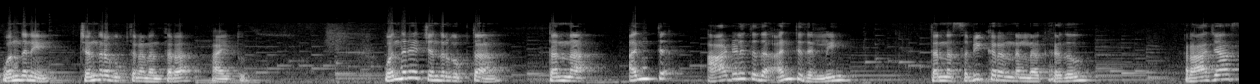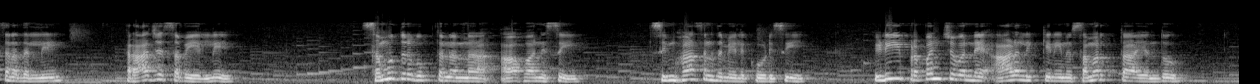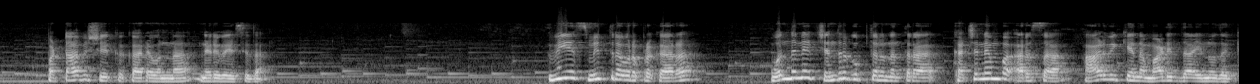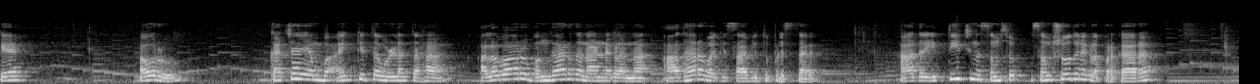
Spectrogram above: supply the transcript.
ಒಂದನೇ ಚಂದ್ರಗುಪ್ತನ ನಂತರ ಆಯಿತು. ಒಂದನೇ ಚಂದ್ರಗುಪ್ತ ತನ್ನ ಅಂತ್ಯ, ಆಡಳಿತದ ಅಂತ್ಯದಲ್ಲಿ ತನ್ನ ಸಭಿಕರನ್ನೆಲ್ಲ ಕರೆದು ರಾಜಾಸನದಲ್ಲಿ, ರಾಜಸಭೆಯಲ್ಲಿ ಸಮುದ್ರಗುಪ್ತನನ್ನ ಆಹ್ವಾನಿಸಿ, ಸಿಂಹಾಸನದ ಮೇಲೆ ಕೂಡಿಸಿ ಇಡೀ ಪ್ರಪಂಚವನ್ನೇ ಆಳಲಿಕ್ಕೆ ನೀನು ಸಮರ್ಥ ಎಂದು ಪಟ್ಟಾಭಿಷೇಕ ಕಾರ್ಯವನ್ನ ನೆರವೇರಿಸಿದ. ವಿ. ಎಸ್. ಮಿತ್ರವರ ಪ್ರಕಾರ, ಒಂದನೇ ಚಂದ್ರಗುಪ್ತನ ನಂತರ ಕಚನೆಂಬ ಅರಸ ಆಳ್ವಿಕೆಯನ್ನು ಮಾಡಿದ್ದ ಎನ್ನುವುದಕ್ಕೆ ಅವರು ಕಚ ಎಂಬ ಅಂಕಿತವುಳ್ಳಂತಹ ಹಲವಾರು ಬಂಗಾರದ ನಾಣ್ಯಗಳನ್ನು ಆಧಾರವಾಗಿ ಸಾಬೀತುಪಡಿಸ್ತಾರೆ ಆದರೆ ಇತ್ತೀಚಿನ ಸಂಶೋ ಸಂಶೋಧನೆಗಳ ಪ್ರಕಾರ,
